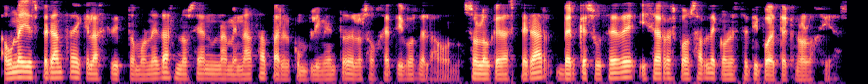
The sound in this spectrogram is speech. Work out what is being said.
Aún hay esperanza de que las criptomonedas no sean una amenaza para el cumplimiento de los objetivos de la ONU. Solo queda esperar, ver qué sucede y ser responsable con este tipo de tecnologías.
